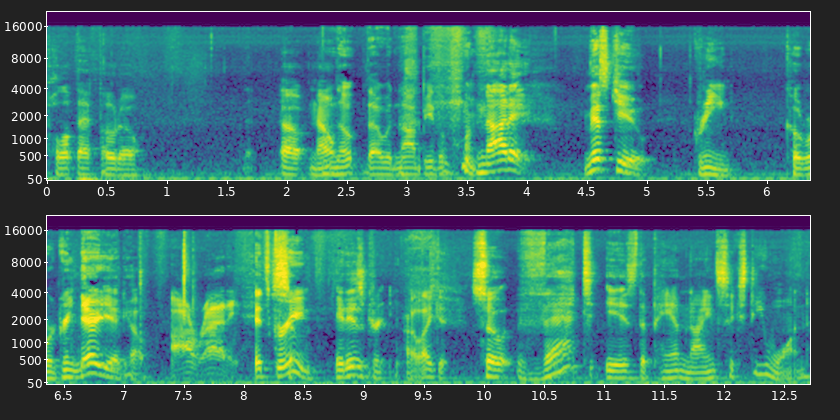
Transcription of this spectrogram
Pull up that photo. Oh, no. Nope, that would not be the one. Not it. Miscue. Green. Code word green. There you go. Alrighty. It's So- green. it is green. I like it. So that is the PAM 961.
